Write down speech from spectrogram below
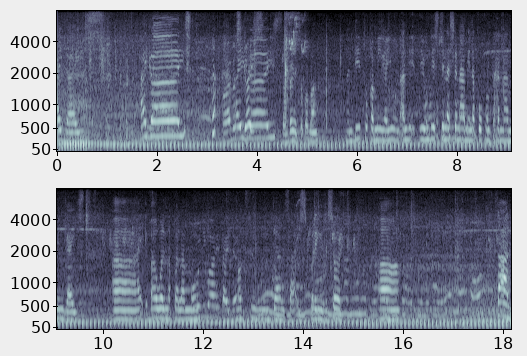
Hi guys. Hi guys. Hi guys. Saan ba yun sa baba? Nandito kami ngayon. Yung destination namin na pupuntahan namin guys. Ah, bawal na palang mag-swimming dyan sa Spring Resort. Ah, saan?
